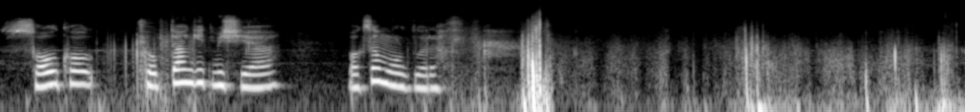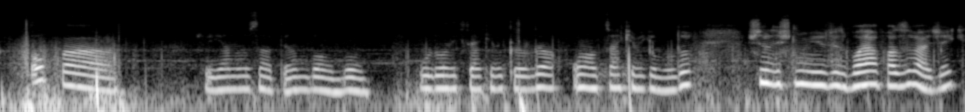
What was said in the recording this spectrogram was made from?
sol kol kökten gitmiş ya. Baksana morglara. Hoppa. Şöyle yanımıza atlayalım. Bom bom. Burada 12 tane kemik kırıldı. 16 tane kemik oldu. Şurada düşündüm %100 bayağı fazla verecek.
